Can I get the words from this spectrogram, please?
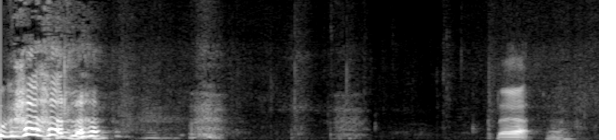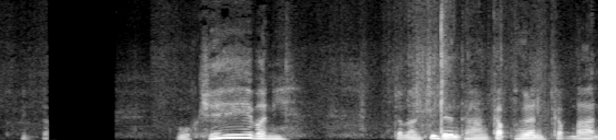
งครามได้อะโอเคบัดนี้กำลังที่เดินทางกลับเฮือนกลับบ้าน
